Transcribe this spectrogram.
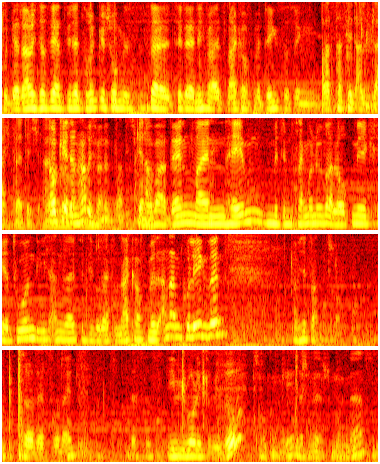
gut, ja, dadurch, dass er jetzt wieder zurückgeschoben ist, ist er, zählt er ja nicht mehr als Nahkampf mit Dings, deswegen. Aber es passiert alles gleichzeitig. Also, Okay, dann habe ich meine Advantage. Genau. Wunderbar. Denn mein Helm mit dem Zangmanöver erlaubt mir Kreaturen, die ich angreife, die bereits im Nahkampf mit anderen Kollegen sind, habe ich Advantage drauf. So, that's what I do. Das ist, die reroll ich sowieso. Okay, das ist jetzt mal das.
